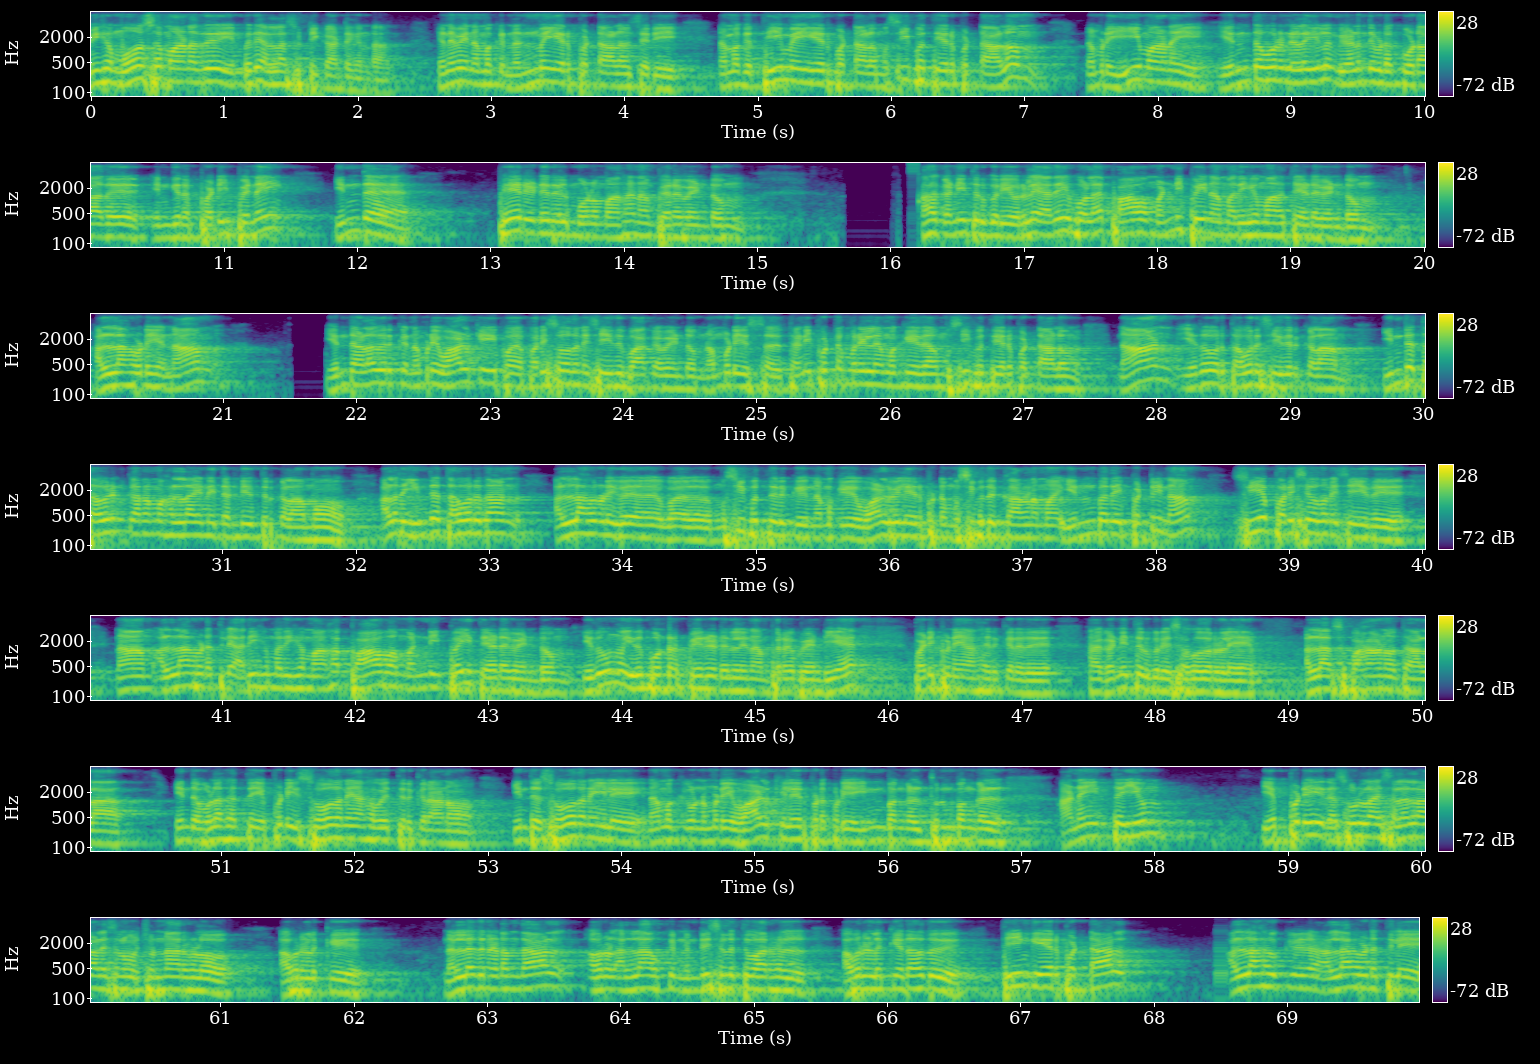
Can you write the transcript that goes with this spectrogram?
மிக மோசமானது என்பதை அல்லாஹ் சுட்டி காட்டுகின்றான் எனவே நமக்கு நன்மை ஏற்பட்டாலும் சரி நமக்கு தீமை ஏற்பட்டாலும் முசீபத்து ஏற்பட்டாலும் நம்முடைய ஈமானை எந்த ஒரு நிலையிலும் இழந்து விடக்கூடாது என்கிற படிப்பினை இந்த பேரிடரில் மூலமாக நாம் பெற வேண்டும். ஆக கணித்திற்குரியவர்களே அதே போல பாவ மன்னிப்பை நாம் அதிகமாக தேட வேண்டும். அல்லாஹுடைய நாம் எந்த அளவிற்கு நம்முடைய வாழ்க்கையை ப- பரிசோதனை செய்து பார்க்க வேண்டும்? நம்முடைய தனிப்பட்ட முறையில் நமக்கு ஏதாவது முசீபத்து ஏற்பட்டாலும் நான் ஏதோ ஒரு தவறு செய்திருக்கலாம். இந்த தவறின் காரணமாக அல்லாஹ் என்னை தண்டித்திருக்கலாமோ? அல்லது இந்த தவறு தான் அல்லாஹனுடைய முசீபத்திற்கு நமக்கு வாழ்வில் ஏற்பட்ட முசீபத்துக்கு காரணமா என்பதை பற்றி நாம் சுய பரிசோதனை செய்து நாம் அல்லாஹ்விடத்திலே அதிகம் அதிகமாக பாவ மன்னிப்பை தேட வேண்டும். இதுவும் இது போன்ற பேரிடர்களை நாம் பெற வேண்டிய படிப்பினையாக இருக்கிறது. கணித்திற்குரிய சகோதரர்களே அல்லாஹ் சுபஹானோ தாலா இந்த உலகத்தை எப்படி சோதனையாக வைத்திருக்கிறானோ இந்த சோதனையிலே நமக்கு நம்முடைய வாழ்க்கையில் ஏற்படக்கூடிய இன்பங்கள் துன்பங்கள் அனைத்தையும் எப்படி ரசூல்லாய் சல்லா அலிஸ்லாம் சொன்னார்களோ அவர்களுக்கு நல்லது நடந்தால் அவர்கள் அல்லாஹுக்கு நன்றி செலுத்துவார்கள். அவர்களுக்கு ஏதாவது தீங்கு ஏற்பட்டால் அல்லாஹுக்கு அல்லாஹ்விடத்திலே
